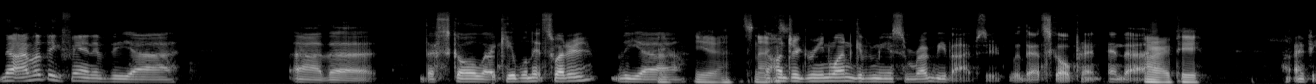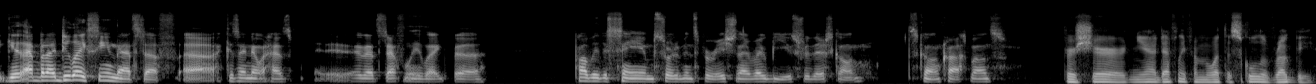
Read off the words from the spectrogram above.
no, I'm a big fan of the uh, uh, the the skull like cable knit sweater. The uh, yeah, it's nice. The hunter green one, giving me some rugby vibes, dude, with that skull print. And uh, R.I.P. R.I.P. But I do like seeing that stuff because uh, I know it has. Uh, that's definitely like the probably the same sort of inspiration that rugby used for their skull, skull and crossbones. For sure, yeah, definitely from what the school of rugby.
